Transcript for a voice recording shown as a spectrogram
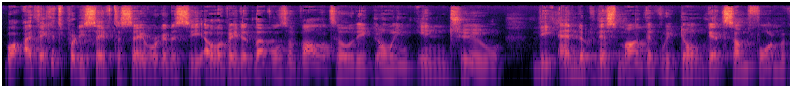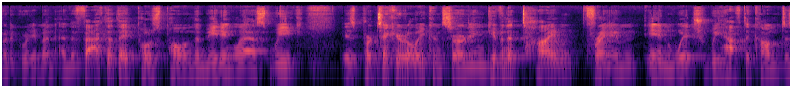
Well, I think it's pretty safe to say we're going to see elevated levels of volatility going into the end of this month if we don't get some form of an agreement. And the fact that they postponed the meeting last week is particularly concerning given the time frame in which we have to come to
